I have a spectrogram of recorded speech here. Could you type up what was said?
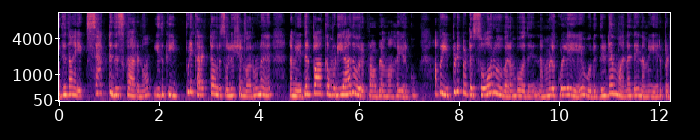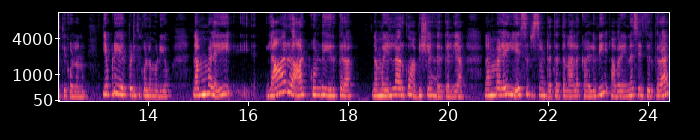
இதுதான் எக்ஸாக்ட் திஸ் காரணம். இதுக்கு இப்படி கரெக்டாக ஒரு சொல்யூஷன் வரும்னு நம்ம எதிர்பார்க்க முடியாத ஒரு ப்ராப்ளமாக இருக்கும். அப்போ இப்படிப்பட்ட சோர்வு வரும்போது நம்மளுக்குள்ளேயே ஒரு திட மனதை நம்ம ஏற்படுத்தி கொள்ளணும். எப்படி ஏற்படுத்தி கொள்ள முடியும்? நம்மளை யார் ஆட்கொண்டு இருக்கிறா? நம்ம எல்லாருக்கும் அபிஷேகம் இருக்கு இல்லையா? நம்மளை இயேசு கிறிஸ்துவின் ரத்தத்தினால கழுவி அவர் என்ன செய்திருக்கிறார்?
